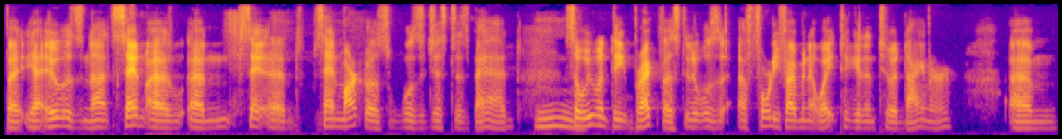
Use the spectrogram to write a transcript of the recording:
but yeah, it was nuts. San uh, uh, San, uh, San Marcos was just as bad. Mm. So we went to eat breakfast, and it was a 45 minute wait to get into a diner. Um,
